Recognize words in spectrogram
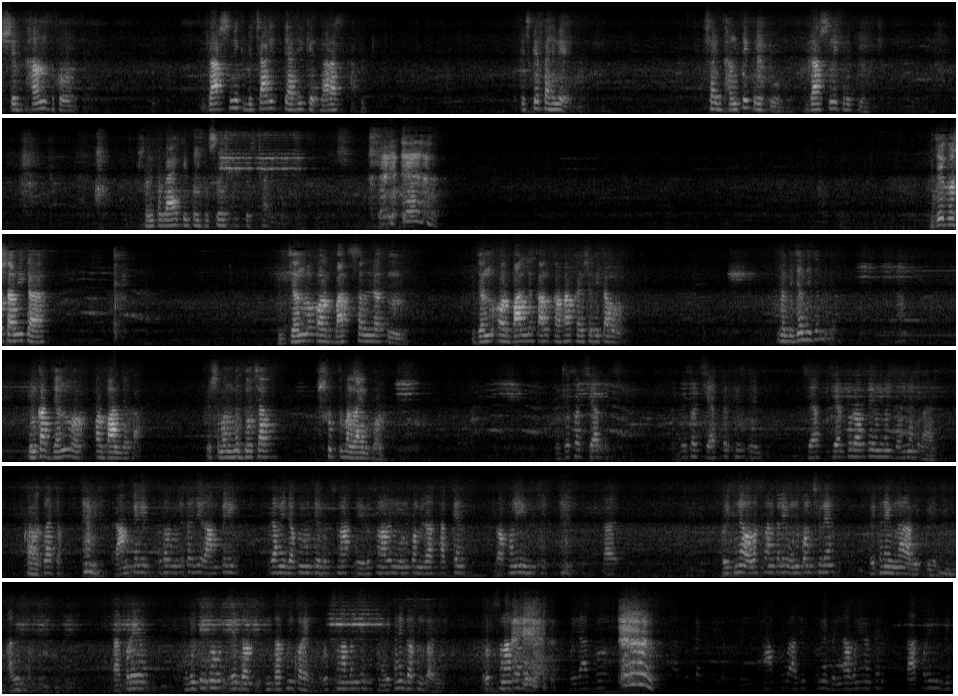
सिद्धांत को दार्शनिक विचार इत्यादि के द्वारा स्थापित। इसके पहले सैद्धांतिक रूप में, दार्शनिक रूप में। संप्रदाय की कोई विशेष प्रतिष्ठा जय गोस्वामी का जन्म और बात्सल्य हम्म, जन्म और बाल्यकाल कहा कैसे बीता बोलो? जल्दी जल्दी जल्दी। उनका जन्म और बाल्यकाल। इस संबंध में दो चार सूत्र में लाइन बोलो। दो सौ छियासठ दो सौ छिहत्तर छिहत्तर जन्म बोला है। राम के लिए राम के लिए গ্রামে যখন হচ্ছে এই রূপসনাথের অনুপমীরা থাকতেন, তখনই হচ্ছে ওইখানে অবস্থানকালে অনুপম ছিলেন, ওইখানে উনার আবির্ভাব আবির্ভাব তারপরে উনি কিন্তু এর দর্শন করেন রূপসনাথনকে ওইখানেই দর্শন করেন। মহাপ্রভু আদিত্যমে বৃন্দাবনে আছেন তারপরে জীব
